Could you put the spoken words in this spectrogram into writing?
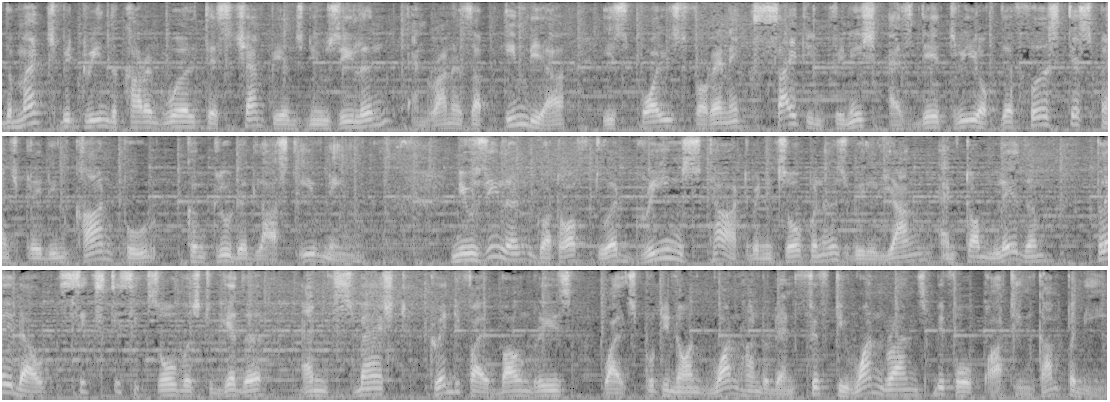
The match between the current World Test champions New Zealand and runners up India is poised for an exciting finish as day three of their first Test match played in Kanpur concluded last evening. New Zealand got off to a dream start when its openers Will Young and Tom Latham played out 66 overs together and smashed 25 boundaries whilst putting on 151 runs before parting company.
